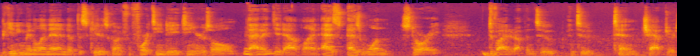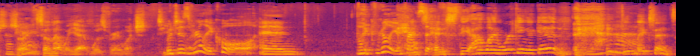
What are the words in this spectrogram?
beginning, middle, and end of this kid is going from 14 to 18 years old. That Mm-hmm. I did outline as as one story, divided up into into 10 chapters. So Okay. so in that way, yeah, it was very much TV. Which is really cool and like really impressive. hence the outline working again. yeah. it did make sense.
